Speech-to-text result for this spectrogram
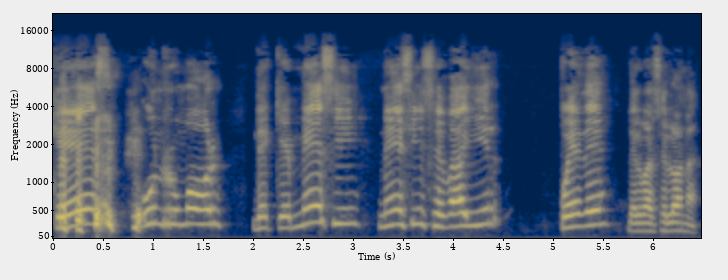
que es un rumor de que Messi, Messi se va a ir, puede, del Barcelona.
